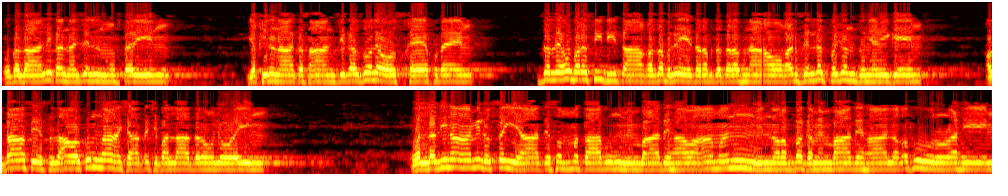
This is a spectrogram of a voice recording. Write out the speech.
وكذلك نجل المفترين. يقيننا كسان چکا زول اسخي خدائم. زرد او برسی دیتا غضب لے درب دا طرفنا او غر زلت پجن دنیاوی کے او دا سے سزا اور کمگا شاعت شپ اللہ درو جوڑیم والذین عاملوا السیئات ثم تابوا من بعدها وآمنوا ان ربك من بعدها لغفور رحیم.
